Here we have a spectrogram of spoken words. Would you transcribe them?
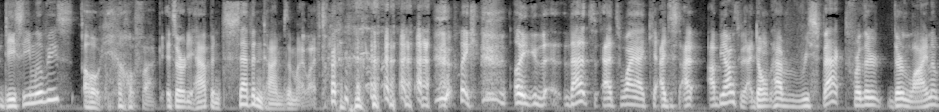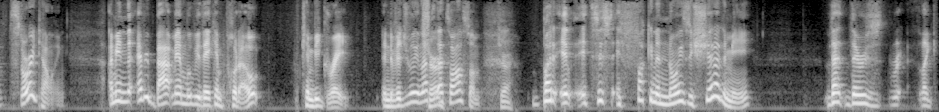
DC movies? Oh, oh fuck. It's already happened 7 times in my lifetime. like like that's that's why I I just I I'll be honest with you. I don't have respect for their their line of storytelling. I mean, every Batman movie they can put out can be great individually, and that's Sure. that's awesome. Sure. But it, it's just it fucking annoys the shit out of me that there's like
